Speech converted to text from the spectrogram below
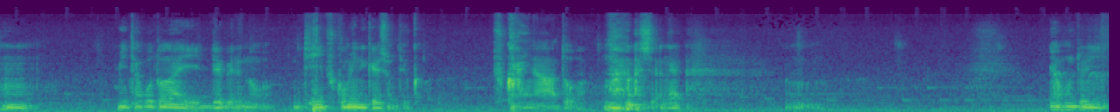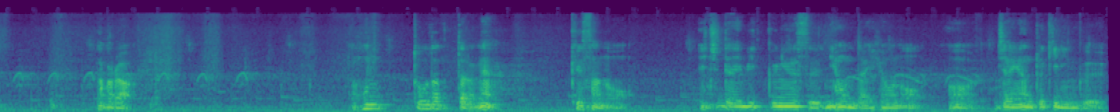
ううん見たことないレベルのディープコミュニケーションというか深いなと思いましたね、うん、いや本当にだから本当だったらね今朝の一大ビッグニュース日本代表のジャイアントキリング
